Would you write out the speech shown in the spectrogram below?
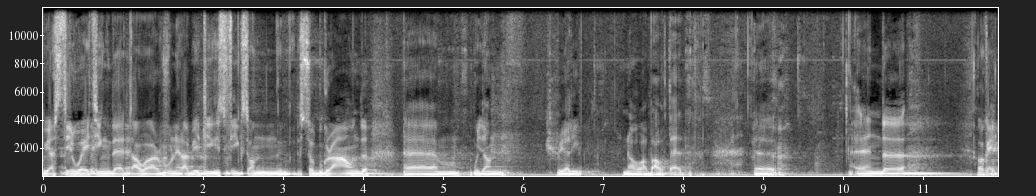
We are still waiting that our vulnerability is fixed on subground. Um, we don't really know about that. Uh, and uh, okay,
